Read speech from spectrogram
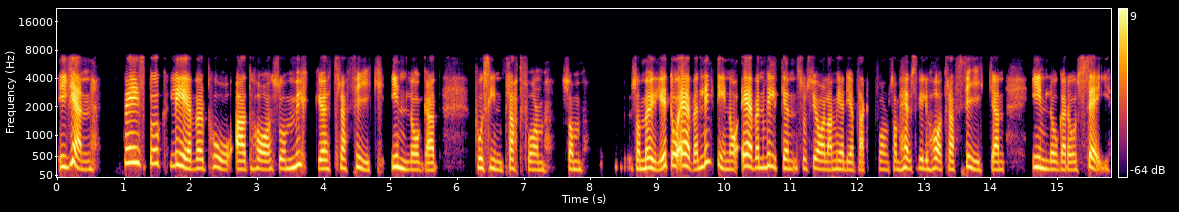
Igen, Facebook lever på att ha så mycket trafik inloggad på sin plattform som, som möjligt och även LinkedIn och även vilken sociala medieplattform som helst vill ha trafiken inloggad hos sig.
